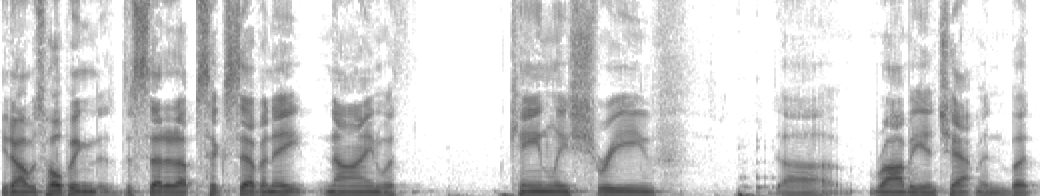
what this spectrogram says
you know, I was hoping to, to set it up six, seven, eight, nine with Kahnle, Shreve, uh, Robbie, and Chapman, but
